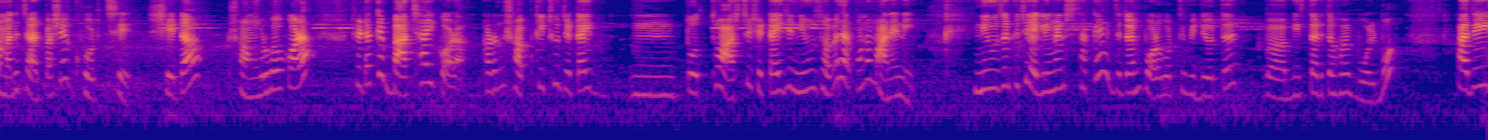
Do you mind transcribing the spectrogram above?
আমাদের চারপাশে ঘটছে, সেটা সংগ্রহ করা, সেটাকে বাছাই করা। কারণ সব কিছু যেটাই তথ্য আসছে, সেটাই যে নিউজ হবে, তার কোনো মানে নেই। নিউজের কিছু এলিমেন্টস থাকে, যেটা আমি পরবর্তী ভিডিওতে বিস্তারিতভাবে বলব। কাজেই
